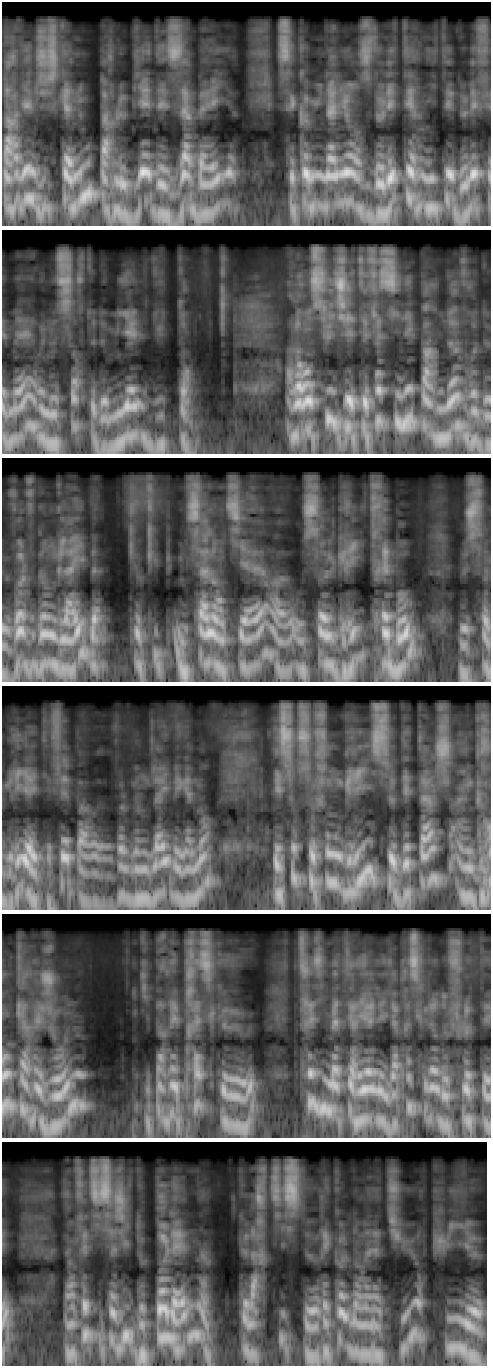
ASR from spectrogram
parviennent jusqu'à nous par le biais des abeilles. C'est comme une alliance de l'éternité, de l'éphémère, une sorte de miel du temps. Alors ensuite, j'ai été fasciné par une œuvre de Wolfgang Leib qui occupe une salle entière euh, au sol gris très beau. Le sol gris a été fait par euh, Wolfgang Leib également. Et sur ce fond gris se détache un grand carré jaune qui paraît presque très immatériel et il a presque l'air de flotter. Et en fait, il s'agit de pollen que l'artiste récolte dans la nature, puis euh,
